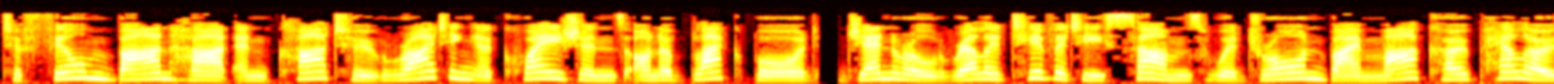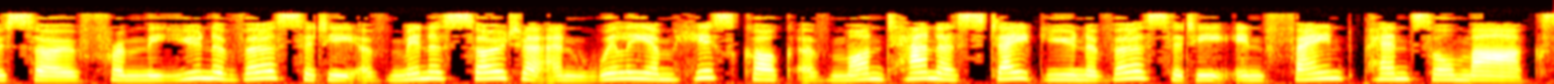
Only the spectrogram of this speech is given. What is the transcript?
To film Barnhart and Klaatu writing equations on a blackboard, general relativity sums were drawn by Marco Peloso from the University of Minnesota and William Hiscock of Montana State University in faint pencil marks.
